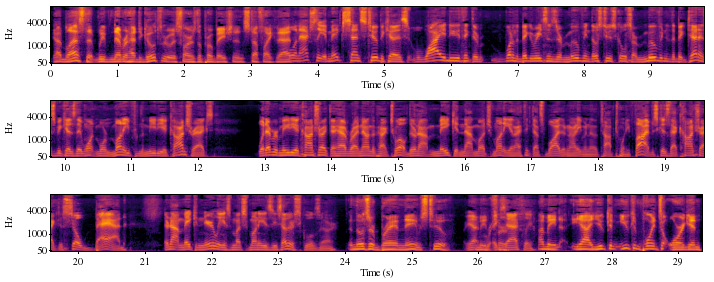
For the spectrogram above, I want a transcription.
God bless that we've never had to go through as far as the probation and stuff like that. Well, and actually, it makes sense too because why do you think they're one of the big reasons they're moving? Those two schools are moving to the Big Ten is because they want more money from the media contracts. Whatever media contract they have right now in the Pac-12, they're not making that much money, and I think that's why they're not even in the top 25. Is because that contract is so bad, they're not making nearly as much money as these other schools are. and those are brand names too. Yeah, I mean, r- exactly. I mean, yeah, you can you can point to Oregon,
